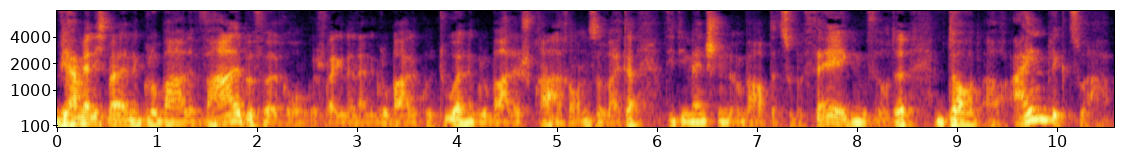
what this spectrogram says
Wir haben ja nicht mal eine globale Wahlbevölkerung, geschweige denn eine globale Kultur, eine globale Sprache und so weiter, die die Menschen überhaupt dazu befähigen würde, dort auch Einblick zu haben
